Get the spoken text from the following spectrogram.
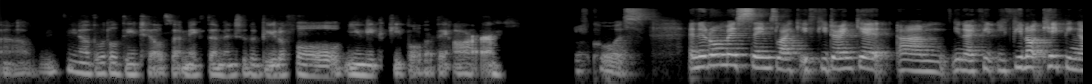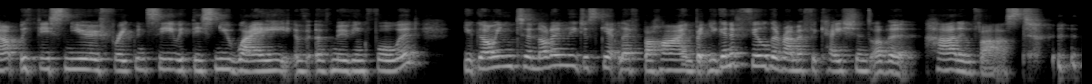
um, you know, the little details that make them into the beautiful, unique people that they are. Of course. And it almost seems like if you don't get, um, you know, if, you, if you're not keeping up with this new frequency, with this new way of, of moving forward, you're going to not only just get left behind, but you're going to feel the ramifications of it hard and fast.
